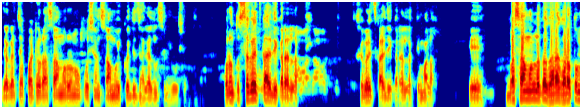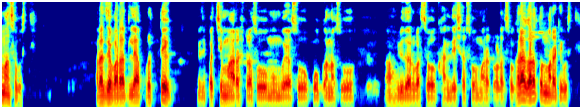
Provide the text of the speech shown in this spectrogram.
जगाच्या पाठीवर असं आमरण उपोषण सामूहिक कधीच झालेलं नसेल होऊ शकतं. परंतु सगळीच काळजी करायला लागते. सगळीच काळजी करायला लागते मला. की बसा म्हणलं तर घराघरातून माणसं बसतील. राज्यभरातल्या प्रत्येक म्हणजे पश्चिम महाराष्ट्र असो मुंबई असो कोकण असो विदर्भ असो खानदेश असो मराठवाडा असो घराघरातून मराठी बसतील.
